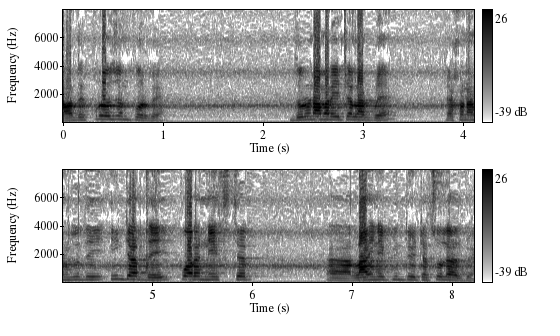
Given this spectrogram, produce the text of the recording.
আমাদের প্রয়োজন পড়বে। ধরুন আমার এটা লাগবে। এখন আমি যদি ইন্টার দেই, পরে নেক্সটের লাইনে কিন্তু এটা চলে আসবে।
